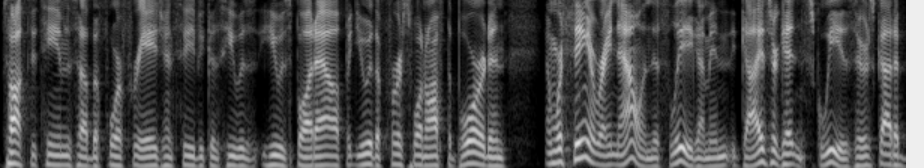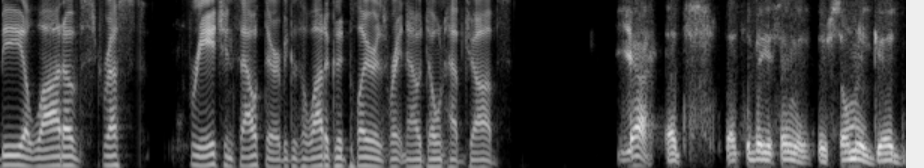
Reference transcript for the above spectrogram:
talk to teams uh, before free agency because he was he was bought out. But you were the first one off the board, and and we're seeing it right now in this league. I mean, guys are getting squeezed. There's got to be a lot of stressed free agents out there because a lot of good players right now don't have jobs. Yeah, that's that's the biggest thing. There's so many good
